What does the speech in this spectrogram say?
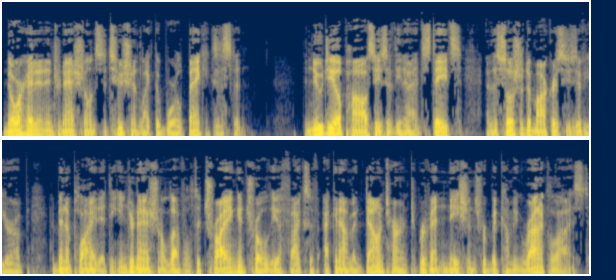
nor had an international institution like the World Bank existed. The New Deal policies of the United States and the social democracies of Europe have been applied at the international level to try and control the effects of economic downturn to prevent nations from becoming radicalized.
